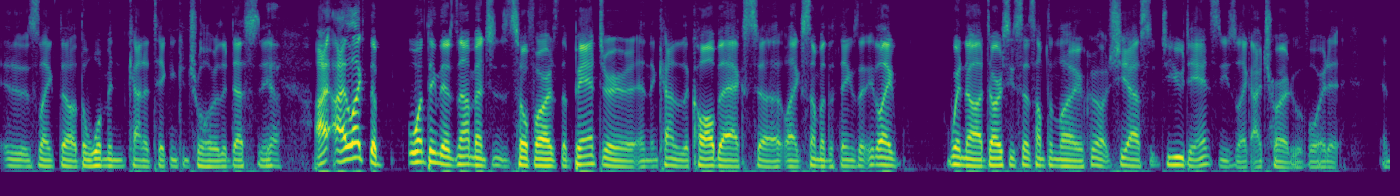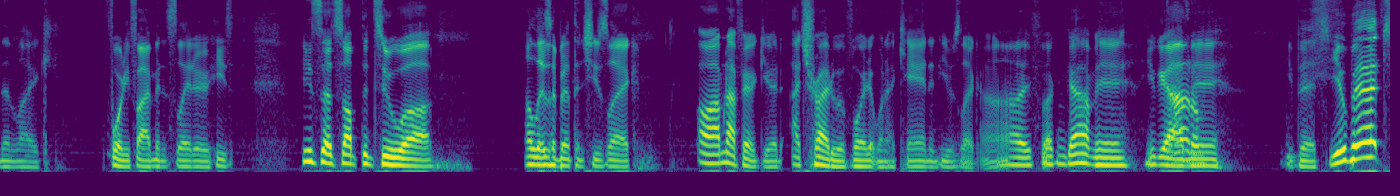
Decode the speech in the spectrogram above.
It was like the the woman kind of taking control of their destiny. Yeah. I, I like the one thing that's not mentioned so far is the banter and then kind of the callbacks to like some of the things that like when uh, Darcy says something like oh, she asks do you dance and he's like I try to avoid it and then like 45 minutes later he's he said something to uh, Elizabeth and she's like oh I'm not very good I try to avoid it when I can and he was like oh you fucking got me you got, Got me you bitch you bitch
